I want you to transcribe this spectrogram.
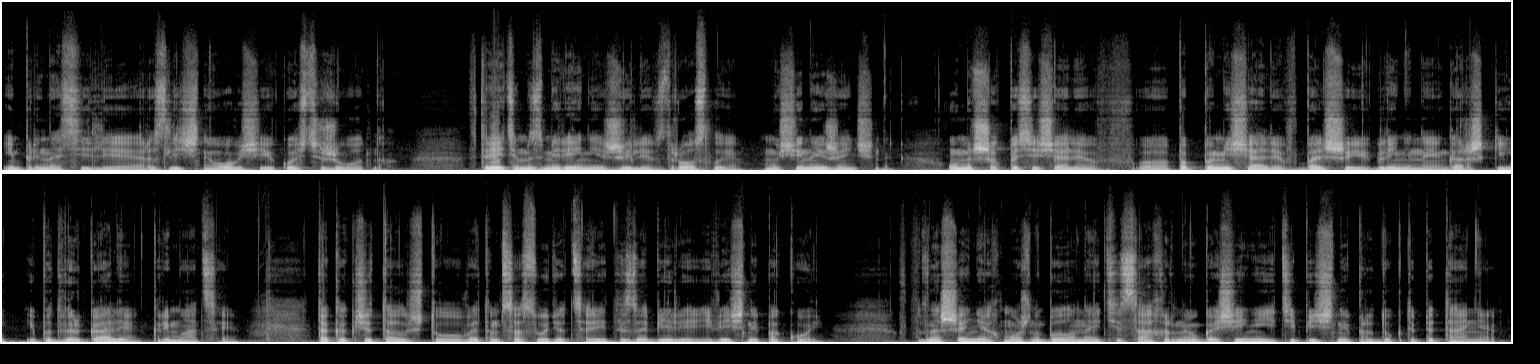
им приносили различные овощи и кости животных. В третьем измерении жили взрослые, мужчины и женщины. Умерших посещали в, э, помещали в большие глиняные горшки и подвергали кремации, так как считалось, что в этом сосуде царит изобилие и вечный покой. В подношениях можно было найти сахарные угощения и типичные продукты питания –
